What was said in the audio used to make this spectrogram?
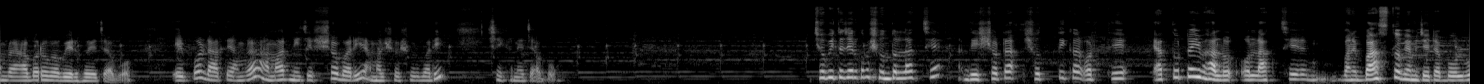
আমরা আবারও বের হয়ে যাব। এরপর রাতে আমরা আমার নিজস্ব বাড়ি, আমার শ্বশুর বাড়ি সেখানে যাব। ছবিতে যেরকম সুন্দর লাগছে, দৃশ্যটা সত্যিকার অর্থে এতটাই ভালো লাগছে মানে বাস্তবে আমি যেটা বলব,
